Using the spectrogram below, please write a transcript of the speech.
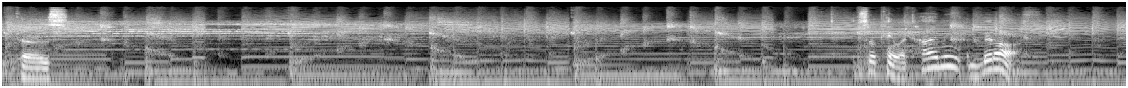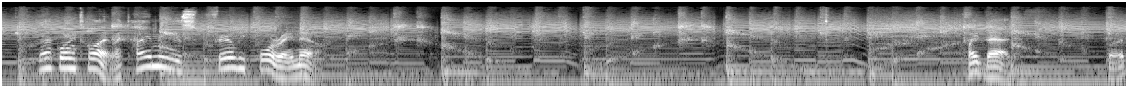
Because it's okay. My timing a bit off. Not going to lie, my timing is fairly poor right now. Quite bad. But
